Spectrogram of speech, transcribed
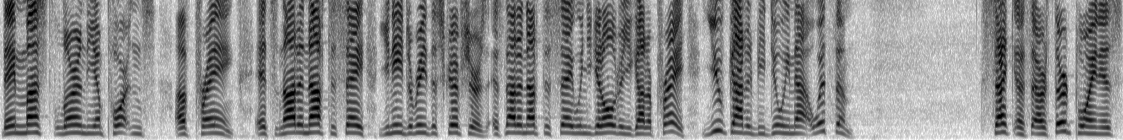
They must learn the importance of praying. It's not enough to say you need to read the scriptures. It's not enough to say when you get older you got to pray. You've got to be doing that with them. Second, uh, our third point is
